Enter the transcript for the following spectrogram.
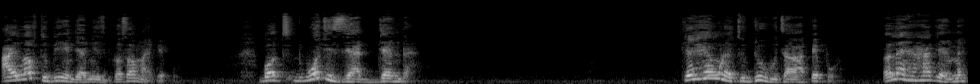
I love to be in their midst because of my people. But what is their agenda? Ka ihe nwere to do with our people? Olee ihe ha ga-eme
